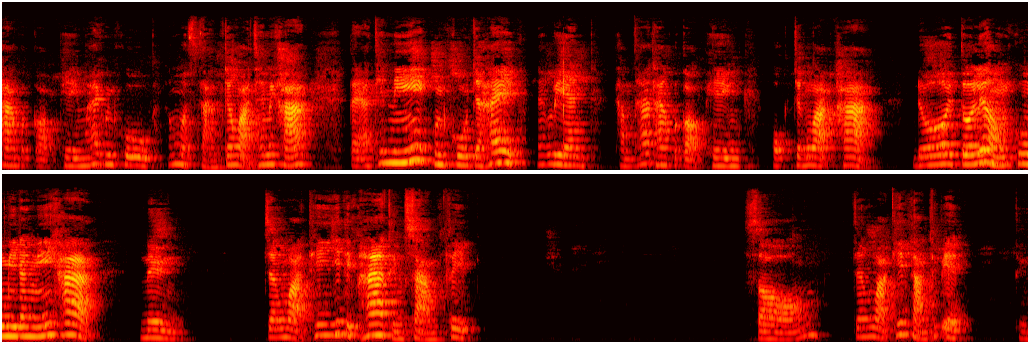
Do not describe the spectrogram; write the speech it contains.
ทางประกอบเพลงมาให้คุณครูทั้งหมด 3 จังหวะใช่ไหมคะ แต่อาทิตย์นี้คุณครูจะให้นักเรียนทำท่าทางประกอบเพลง 6 จังหวะค่ะ โดยตัวเลือกของครูมีดังนี้ค่ะ 1. จังหวะที่ 25ถึง30 2. จังหวะที่ 31 ถึง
